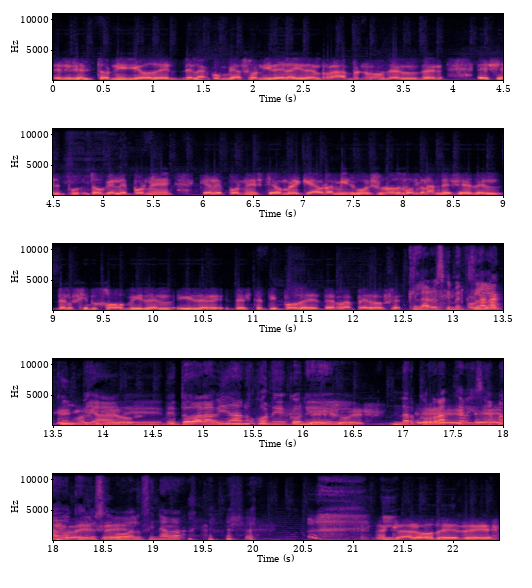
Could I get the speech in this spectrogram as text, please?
ese es el tonillo de, de la cumbia sonidera y del rap, ¿no? Del, del- es el punto que le pone que le pone este hombre que ahora mismo es uno de los grandes, ¿eh? Del, del hip hop y del y de, de este tipo de, de raperos. ¿eh? Claro, es que mezcla O sea, la cumbia de, toda la vida, ¿no? Con el, con el narcorrap que Eh, habéis llamado, que yo sigo eh. alucinada. Ah, Claro, de, de-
